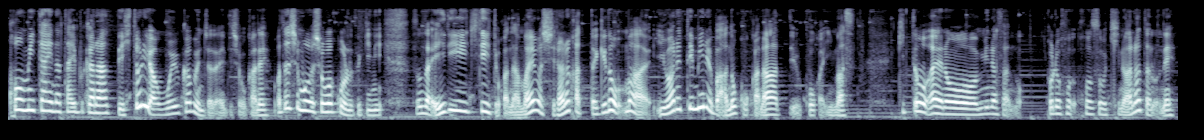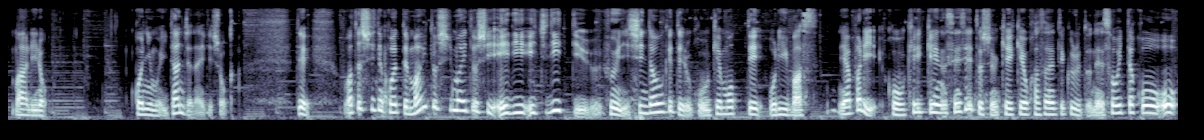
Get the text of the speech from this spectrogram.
子みたいなタイプかなって一人は思い浮かぶんじゃないでしょうかね。私も小学校の時にそんな ADHD とか名前は知らなかったけどまあ言われてみればあの子かなっていう子がいます。きっとあの皆さんのこれ放送機のあなたのね周りの子にもいたんじゃないでしょうか。で私ねこうやって毎年毎年 ADHD っていう風に診断を受けている子を受け持っております。やっぱりこう経験先生としての経験を重ねてくるとねそういった子を、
